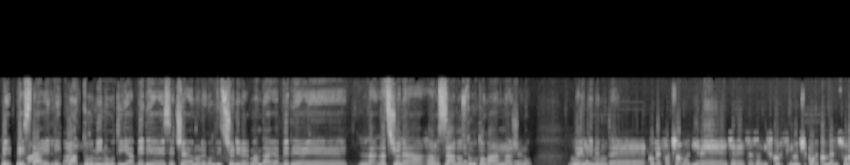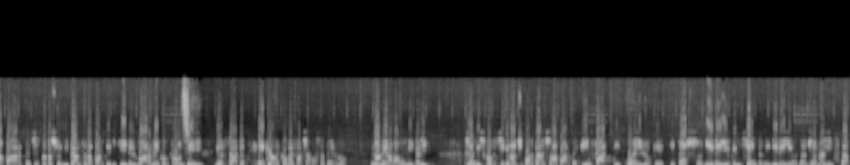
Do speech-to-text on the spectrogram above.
per, per stare lì quattro minuti a vedere se c'erano le condizioni per mandare a vedere la, l'azione no, no, a Orsato, a questo punto mandacelo. Perdi tempo. Eh, come facciamo a dire? Cioè, ci sono discorsi che non ci portano da nessuna parte. C'è stata sudditanza da parte di chi? Del VAR nei confronti sì. di Orsato. E che, come facciamo a saperlo? Non eravamo mica lì. Sono discorsi che non ci portano da nessuna parte. Infatti, quello che ti posso dire io, che mi sento di dire io da giornalista,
